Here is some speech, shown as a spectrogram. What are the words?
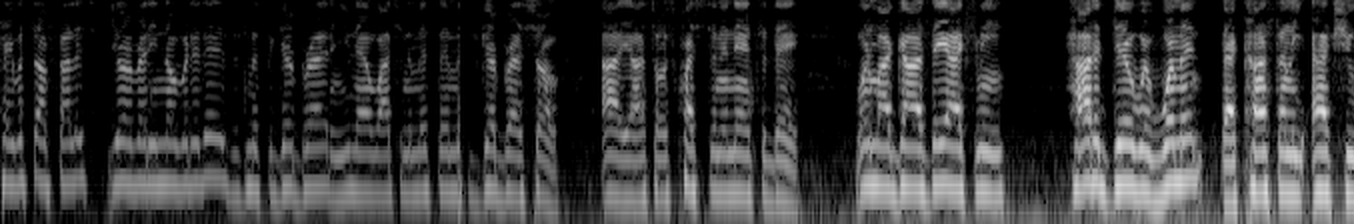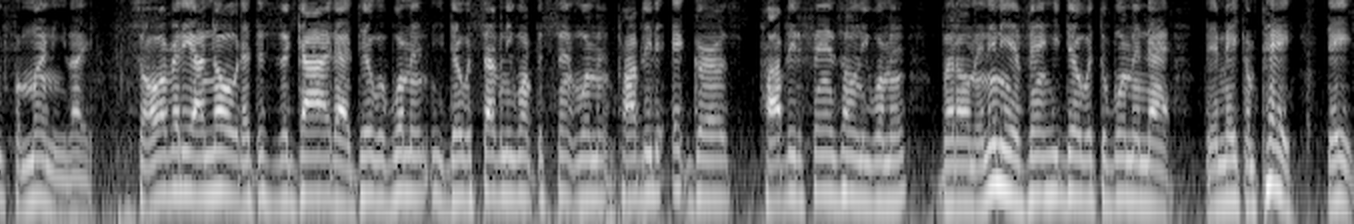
Hey, what's up, fellas? You already know what it is. It's Mr. Goodbread, and you now watching the Mr. and Mrs. Goodbread show. All right, y'all, so it's question and answer day. One of my guys, they asked me how to deal with women that constantly ask you for money. Like, so already I know that this is a guy that deal with women. He deal with 71% women, probably the it girls, probably the fans only women. But um, in any event, he deal with the woman that they make him pay. They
